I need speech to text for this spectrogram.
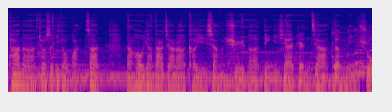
它呢就是一个网站，然后让大家呢可以上去呢订一些人家的民宿，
